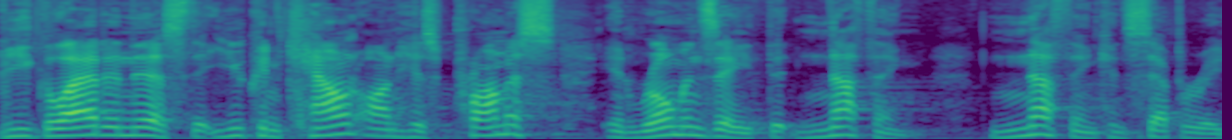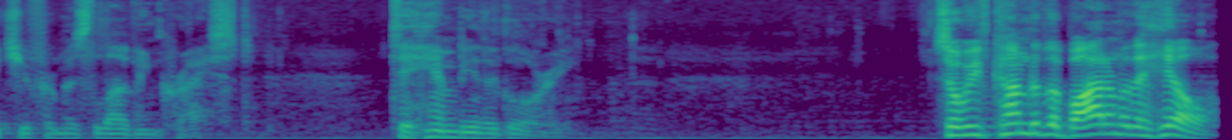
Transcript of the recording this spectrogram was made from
Be glad in this that you can count on his promise in Romans 8 that nothing, nothing can separate you from his love in Christ. To him be the glory. So we've come to the bottom of the hill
